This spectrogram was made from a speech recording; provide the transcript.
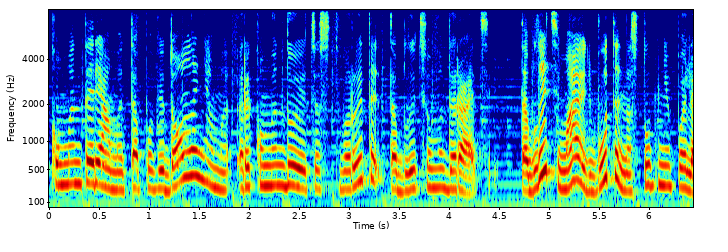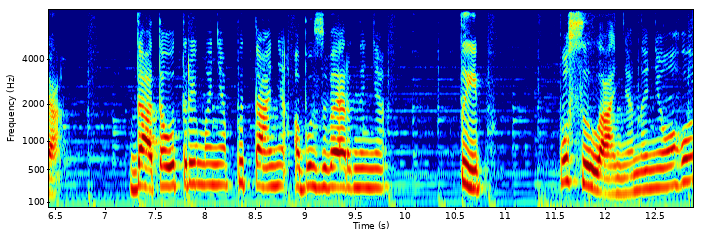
коментарями та повідомленнями рекомендується створити таблицю модерації. Таблиці мають бути наступні поля: дата отримання питання або звернення, тип, посилання на нього,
